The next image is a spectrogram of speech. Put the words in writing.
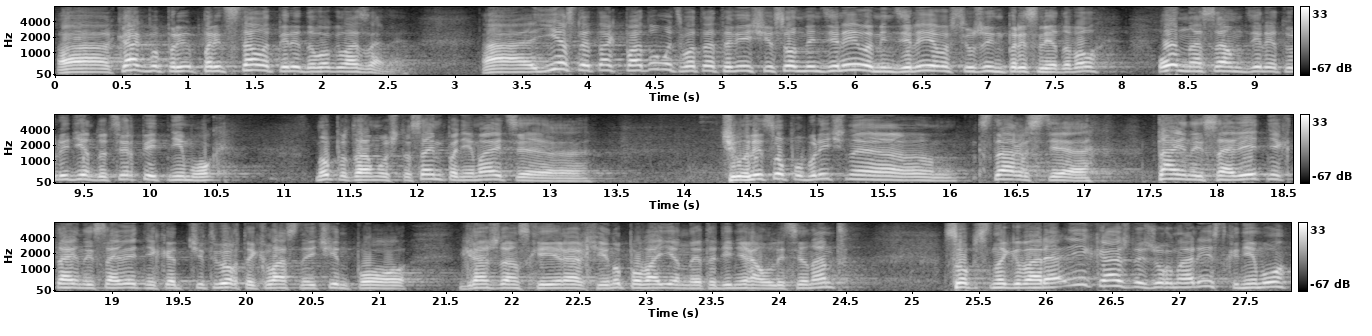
а, как бы при, предстала перед его глазами. А, если так подумать, вот эта вещь и сон Менделеева, Менделеева всю жизнь преследовал. Он на самом деле эту легенду терпеть не мог, ну потому что, сами понимаете, лицо публичное к старости тайный советник, тайный советник это четвертый классный чин по гражданской иерархии, ну, по военной это генерал-лейтенант, собственно говоря, и каждый журналист к нему,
